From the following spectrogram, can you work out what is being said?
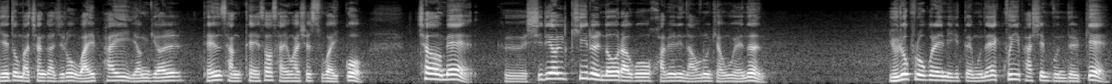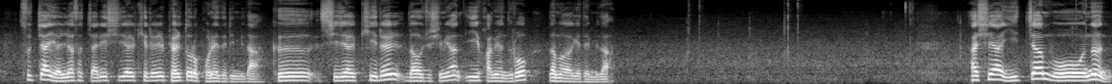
얘도 마찬가지로 와이파이 연결된 상태에서 사용하실 수가 있고 처음에 그 시리얼 키를 넣으라고 화면이 나오는 경우에는 유료 프로그램이기 때문에 구입하신 분들께 숫자 16자리 시리얼 키를 별도로 보내드립니다. 그 시리얼 키를 넣어주시면 이 화면으로 넘어가게 됩니다. 아시아 2.5는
